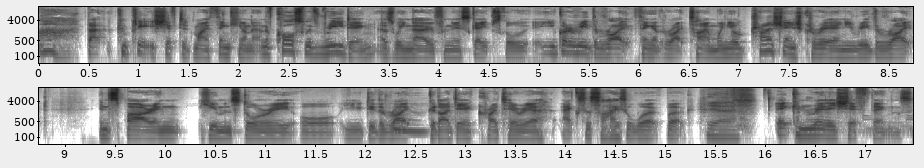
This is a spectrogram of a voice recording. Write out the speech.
ah, that completely shifted my thinking on it. And of course, with reading, as we know from the escape school, you've got to read the right thing at the right time. When you're trying to change career and you read the right inspiring human story or you do the right mm. good idea criteria exercise or workbook, yeah, it can really shift things.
